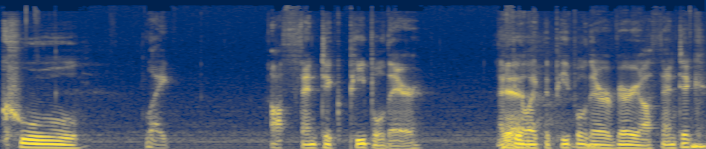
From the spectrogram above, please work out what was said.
cool, like authentic people there. I Yeah. feel like the people there are very authentic.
